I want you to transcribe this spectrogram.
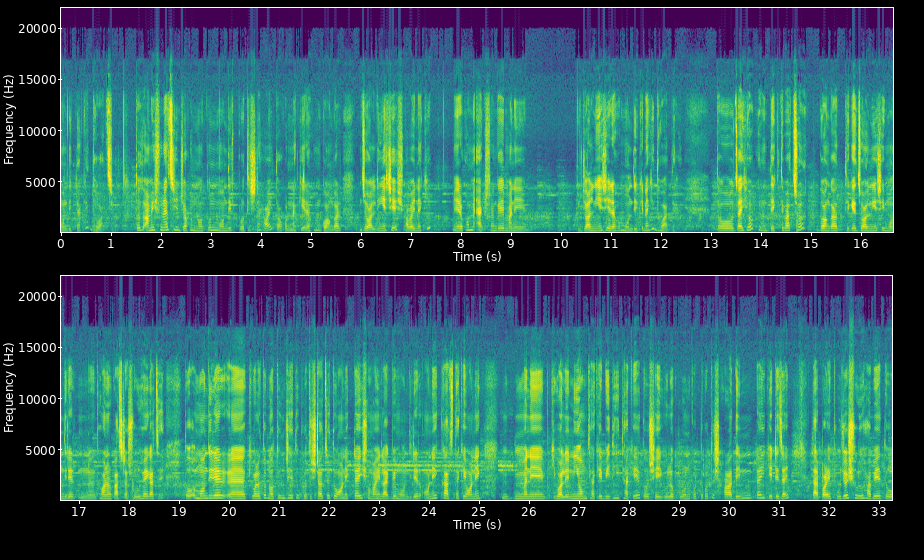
মন্দিরটাকে ধোয়াচ্ছে। তো আমি শুনেছি যখন নতুন মন্দির প্রতিষ্ঠা হয় তখন নাকি এরকম গঙ্গার জল নিয়ে এসে সবাই নাকি এরকম একসঙ্গে মানে জল নিয়ে এসে এরকম মন্দিরকে নাকি ধোয়াতে হয়। তো যাই হোক, দেখতে পাচ্ছ, গঙ্গা থেকে জল নিয়ে সেই মন্দিরের ধোয়ানোর কাজটা শুরু হয়ে গেছে। তো মন্দিরের কী বলো তো নতুন যেহেতু প্রতিষ্ঠা হচ্ছে, তো অনেকটাই সময় লাগবে মন্দিরের। অনেক কাজ থাকে, অনেক মানে কি বলে, নিয়ম থাকে, বিধি থাকে, তো সেইগুলো পূরণ করতে করতে সারা দিনটাই কেটে যায়। তারপরে পুজো শুরু হবে, তো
